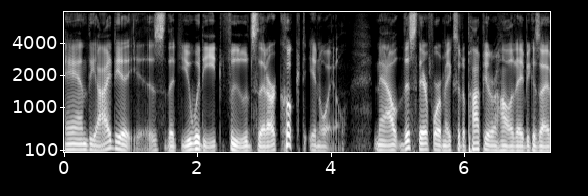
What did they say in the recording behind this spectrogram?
And the idea is that you would eat foods that are cooked in oil. Now, this therefore makes it a popular holiday because I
